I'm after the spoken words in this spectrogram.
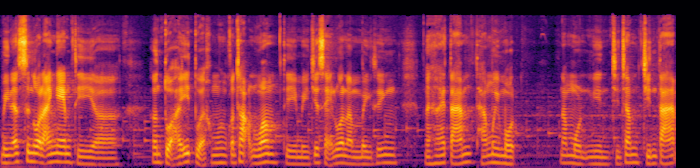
mình đã xưng gọi là anh em thì ờ, hơn tuổi hay ít tuổi không quan trọng, đúng không? Thì mình chia sẻ luôn là mình sinh ngày 28 tháng 11 năm 1998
